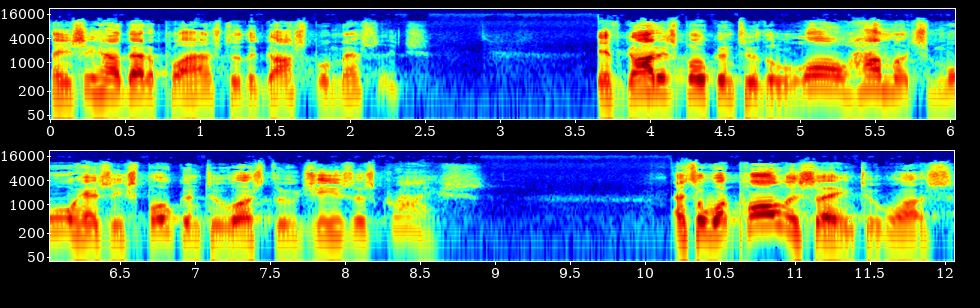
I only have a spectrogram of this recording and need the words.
Now, you see how that applies to the gospel message? If God has spoken to the law, how much more has He spoken to us through Jesus Christ? And so, what Paul is saying to us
